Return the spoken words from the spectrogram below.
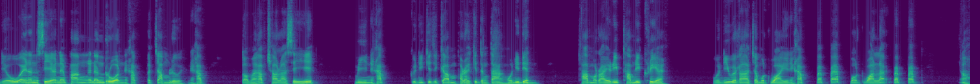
เดี๋ยวไอ้นั่นเสียเนี่ยพังไอ้นั่นรวนนะครับประจำเลยนะครับ ต่อมาครับชาวราศีมีนะครับคืนนี้กิจกรรมภารกิจต่างๆวันนี้เด่นทำอะไรรีบทำรีบเคลียร์ วันนี้เวลาจะหมดวัยนะครับ แป๊บแป๊บหมดวันละแป๊บแป๊บอ้าว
